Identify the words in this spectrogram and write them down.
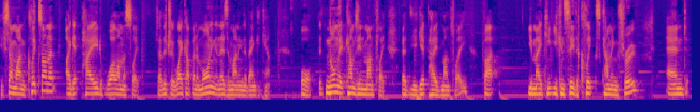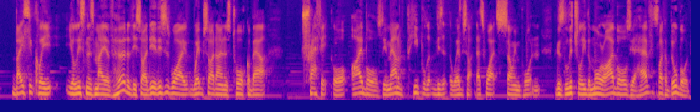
if someone clicks on it, I get paid while I'm asleep. So I literally wake up in the morning and there's the money in the bank account or it, normally it comes in monthly. You get paid monthly, but you're making you can see the clicks coming through, and basically your listeners may have heard of this idea. This is why website owners talk about traffic or eyeballs, the amount of people that visit the website. That's why it's so important because literally the more eyeballs you have, it's like a billboard.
